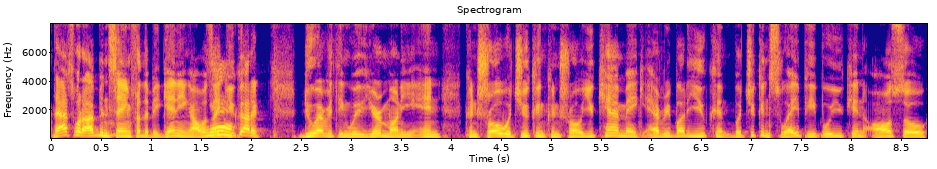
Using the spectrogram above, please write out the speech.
that's what I've been saying from the beginning. I was like, you got to do everything with your money and control what you can control. You can't make everybody you can, but you can sway people. You can also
